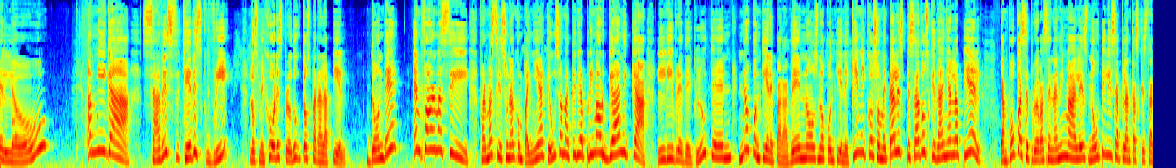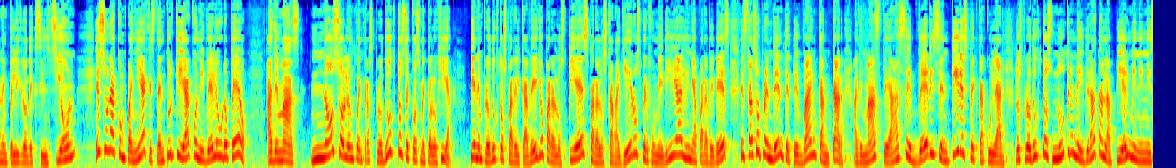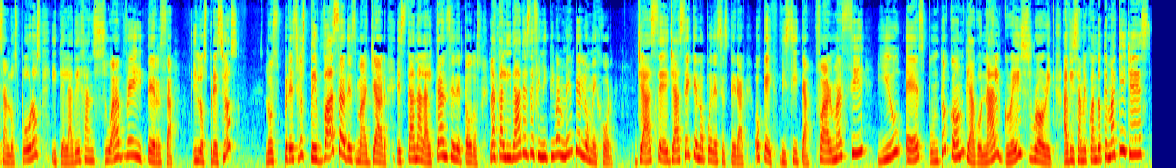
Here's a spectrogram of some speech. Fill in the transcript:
Hello. Amiga, ¿sabes qué descubrí? Los mejores productos para la piel. ¿Dónde? En Pharmacy. Pharmacy es una compañía que usa materia prima orgánica, libre de gluten, no contiene parabenos, no contiene químicos o metales pesados que dañan la piel. Tampoco hace pruebas en animales, no utiliza plantas que están en peligro de extinción. Es una compañía que está en Turquía con nivel europeo. Además, no solo encuentras productos de cosmetología, tienen productos para el cabello, para los pies, para los caballeros, perfumería, línea para bebés. Está sorprendente, te va a encantar. Además, te hace ver y sentir espectacular. Los productos nutren e hidratan la piel, minimizan los poros y te la dejan suave y tersa. ¿Y los precios? Los precios te vas a desmayar. Están al alcance de todos. La calidad es definitivamente lo mejor. Ya sé, ya sé que no puedes esperar. Ok, visita pharmacyus.com diagonal Grace Rorick. Avísame cuando te maquilles.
